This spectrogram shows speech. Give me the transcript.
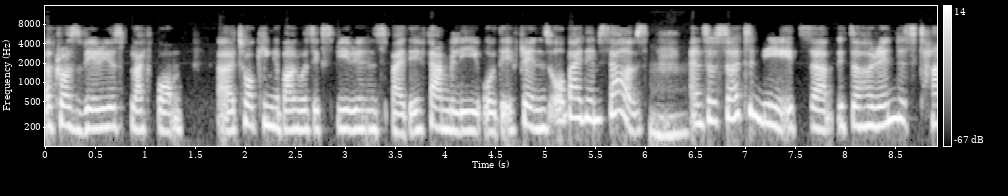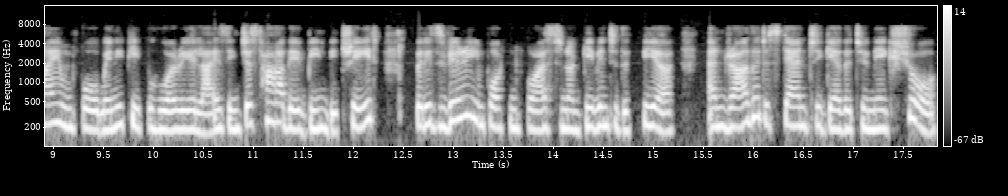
across various platforms uh, talking about what's experienced by their family or their friends or by themselves. Mm-hmm. And so certainly it's a, it's a horrendous time for many people who are realizing just how they've been betrayed. But it's very important for us to not give in to the fear and rather to stand together to make sure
